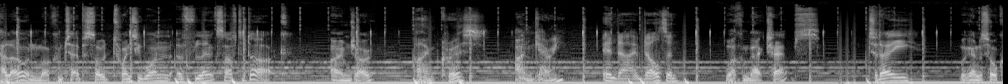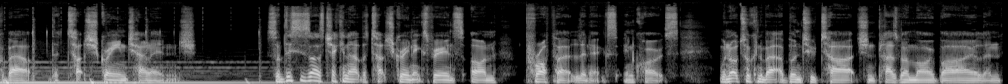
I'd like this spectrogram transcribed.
Hello, and welcome to episode 21 of Linux After Dark. I'm Joe. I'm Chris. I'm Gary. And I'm Dalton. Welcome back, chaps. Today, we're going to talk about the touchscreen challenge. So, this is us checking out the touchscreen experience on proper Linux, in quotes. We're not talking about Ubuntu Touch and Plasma Mobile and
